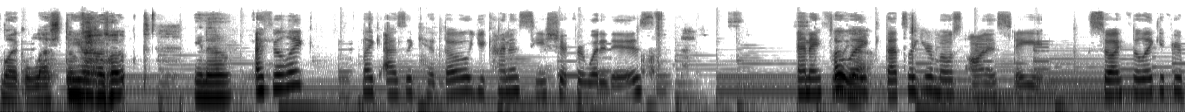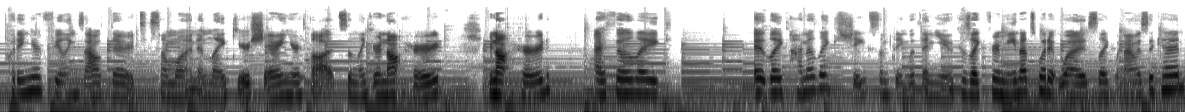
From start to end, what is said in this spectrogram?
like less developed yeah. you know i feel like like as a kid though you kind of see shit for what it is and i feel oh, like yeah. that's like your most honest state so I feel like if you're putting your feelings out there to someone and like you're sharing your thoughts and like you're not heard, you're not heard, I feel like it like kind of like shapes something within you because like for me that's what it was like when I was a kid.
